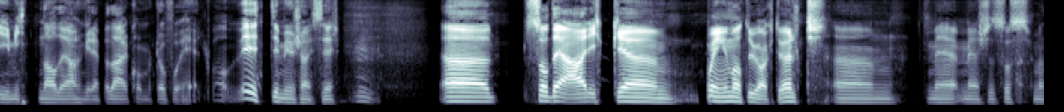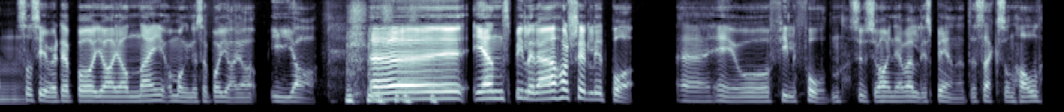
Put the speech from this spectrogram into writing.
i midten av det angrepet der, kommer til å få helt vanvittig mye sjanser. Mm. Uh, så det er ikke på ingen måte uaktuelt Uh, med, med Jesus, men Så Sivert er på ja, ja, nei, og Magnus er på ja, ja, ja. uh, en spiller jeg har sett litt på, eh, er jo Phil Foden. Syns jo han er veldig spennende til 6,5.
